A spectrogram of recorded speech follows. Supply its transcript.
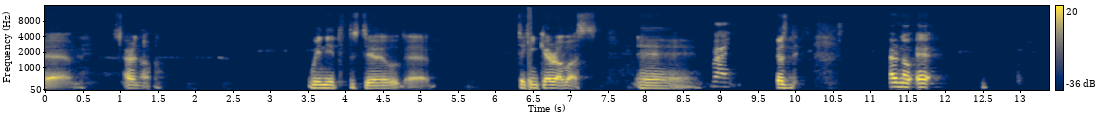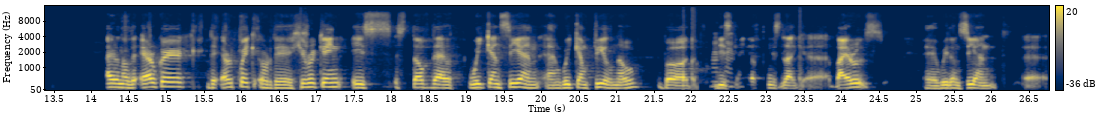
um, I don't know we need to still uh, taking care of us Right. Because the- I don't know. Uh, I don't know. The earthquake, the earthquake or the hurricane is stuff that we can see and, and we can feel, no. But these Mhm. kind of things like uh, virus, uh, we don't see, and uh,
